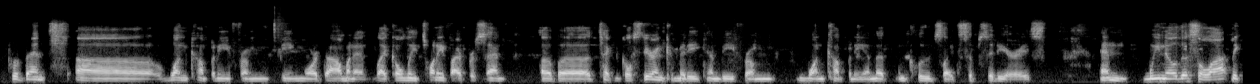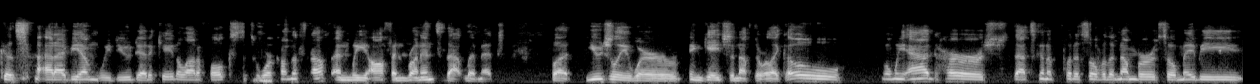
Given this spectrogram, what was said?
prevent uh, one company from being more dominant. Like only twenty five percent of a technical steering committee can be from one company, and that includes like subsidiaries. And we know this a lot because at IBM we do dedicate a lot of folks to work on this stuff, and we often run into that limit. But usually we're engaged enough that we're like, oh, when we add her, that's going to put us over the number. So maybe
